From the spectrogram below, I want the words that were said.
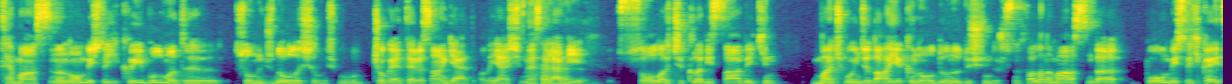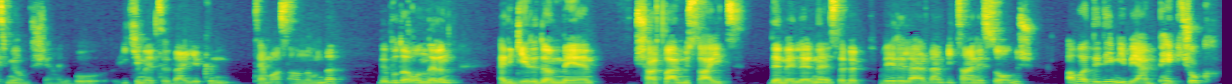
temasının 15 dakikayı bulmadığı sonucuna ulaşılmış. Bu çok enteresan geldi bana. Yani şimdi mesela bir sol açıkla bir sağ bekin maç boyunca daha yakın olduğunu düşünürsün falan ama aslında bu 15 dakika etmiyormuş yani bu 2 metreden yakın temas anlamında. Ve bu da onların hani geri dönmeye şartlar müsait demelerine sebep verilerden bir tanesi olmuş. Ama dediğim gibi yani pek çok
